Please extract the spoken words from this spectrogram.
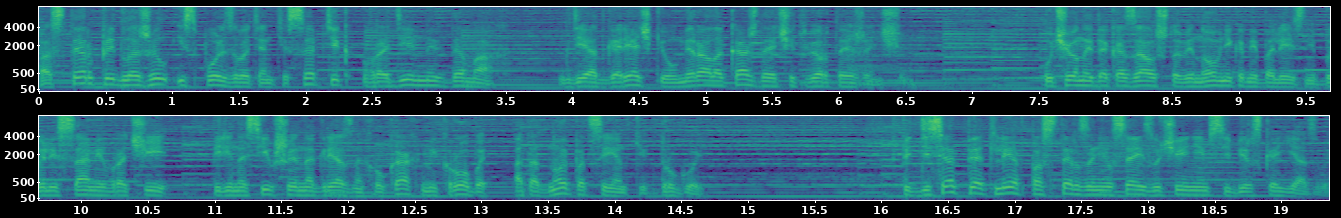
Пастер предложил использовать антисептик в родильных домах, где от горячки умирала каждая четвертая женщина. Ученый доказал, что виновниками болезни были сами врачи, переносившие на грязных руках микробы от одной пациентки к другой. В 55 лет Пастер занялся изучением сибирской язвы.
